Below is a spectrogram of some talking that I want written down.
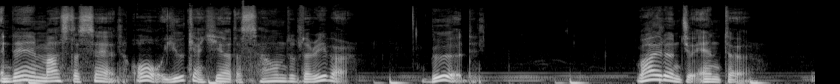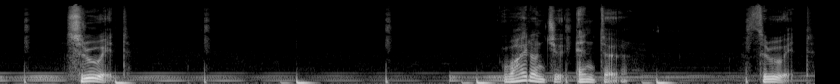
And then Master said, Oh, you can hear the sound of the river. Good. Why don't you enter through it? Why don't you enter through it?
